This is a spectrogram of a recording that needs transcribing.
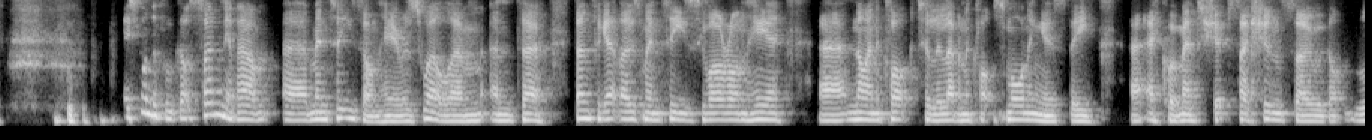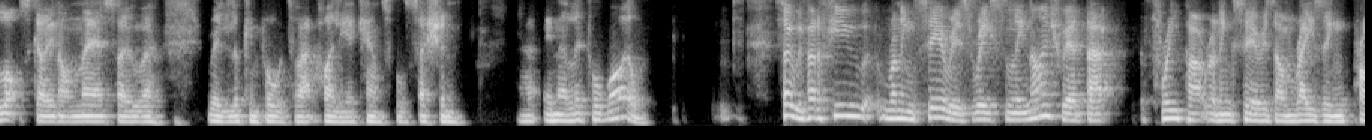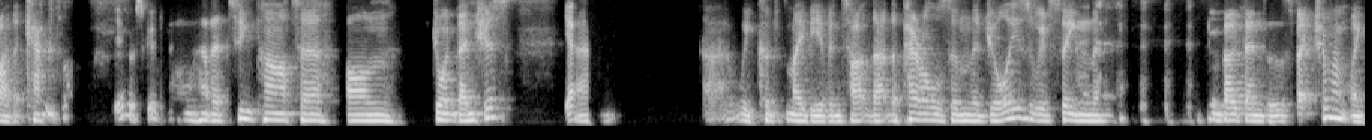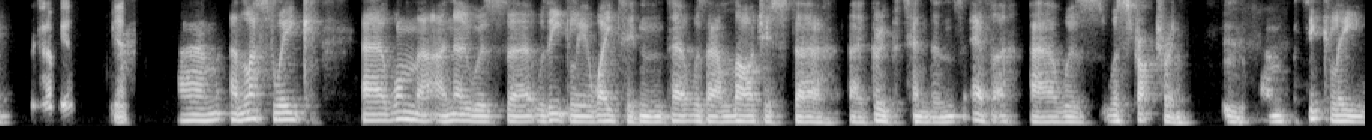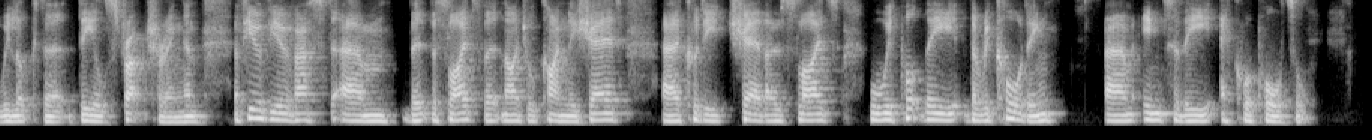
It's wonderful. We've got so many of our uh, mentees on here as well. Um, and uh, don't forget those mentees who are on here. Uh, nine o'clock till 11 o'clock this morning is the uh, Equa mentorship session. So we've got lots going on there. So uh, really looking forward to that highly accountable session uh, in a little while. So we've had a few running series recently, Nige. We had that three part running series on raising private capital. Yeah, it was good. We had a two-parter on joint ventures. Yeah. Um, uh, we could maybe have entitled that "The Perils and the Joys." We've seen seen both ends of the spectrum, haven't we? We have you. Um, and last week, uh, one that I know was uh, was eagerly awaited and uh, was our largest uh, uh, group attendance ever uh, was was structuring. Mm. Um, particularly, we looked at deal structuring, and a few of you have asked um, the, the slides that Nigel kindly shared. Uh, could he share those slides? Well, we've put the the recording um, into the Equa portal.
